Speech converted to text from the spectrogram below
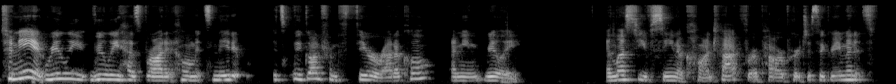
To me, it really, really has brought it home. It's made it. It's we've gone from theoretical. I mean, really, unless you've seen a contract for a power purchase agreement, it's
